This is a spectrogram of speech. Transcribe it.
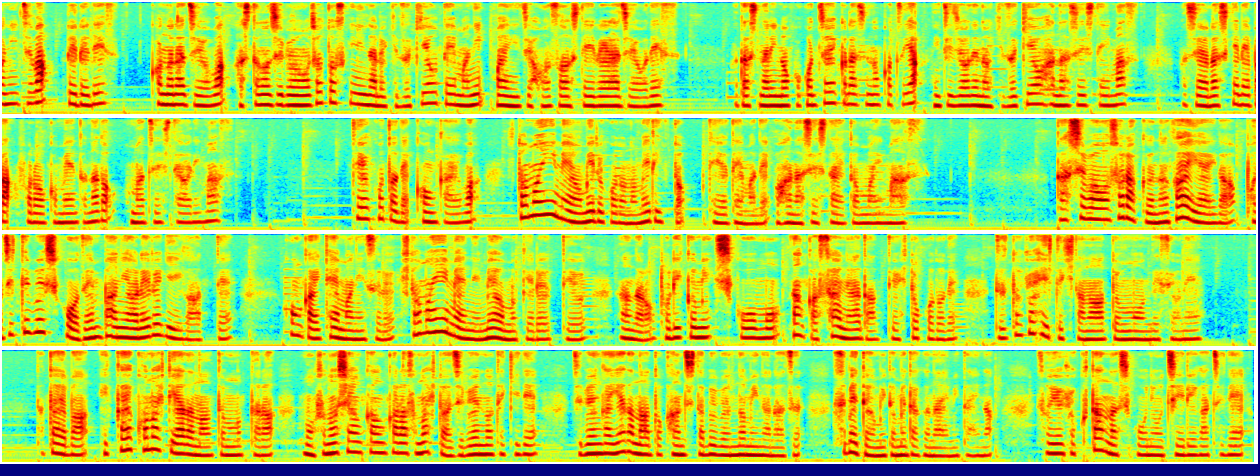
こんにちは、ルルです。このラジオは明日の自分をちょっと好きになる気づきをテーマに毎日放送しているラジオです。私なりの心地よい暮らしのコツや日常での気づきをお話ししています。もしよろしければフォロー、コメントなどお待ちしております。ということで今回は人のいい面を見ることのメリットっていうテーマでお話ししたいと思います。私はおそらく長い間ポジティブ思考全般にアレルギーがあって今回テーマにする人のいい面に目を向けるっていうなんだろう取り組み思考もなんかそういうの嫌だっていう一言でずっと拒否してきたなって思うんですよね。例えば一回この人嫌だなって思ったらもうその瞬間からその人は自分の敵で自分が嫌だなと感じた部分のみならず全てを認めたくないみたいなそういう極端な思考に陥りがちで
